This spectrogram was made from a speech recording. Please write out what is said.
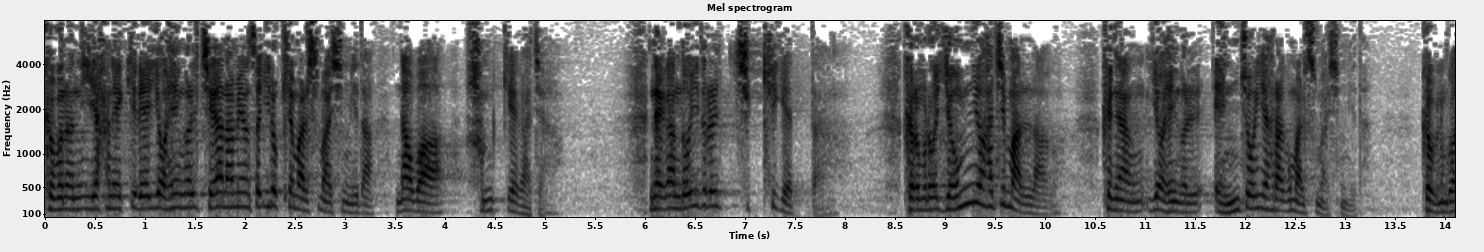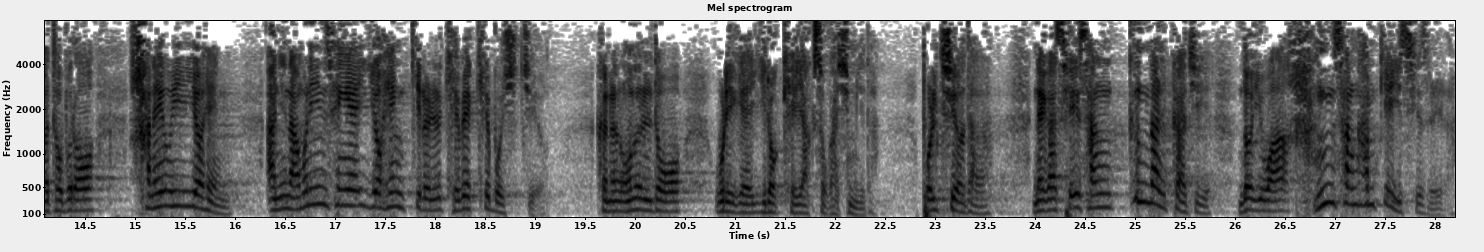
그분은 이 한 해 길의 여행을 제안하면서 이렇게 말씀하십니다. 나와 함께 가자. 내가 너희들을 지키겠다. 그러므로 염려하지 말라. 그냥 여행을 엔조이 하라고 말씀하십니다. 그분과 더불어 한 해의 여행, 아니 남은 인생의 여행길을 계획해 보시지요. 그는 오늘도 우리에게 이렇게 약속하십니다. 볼지어다 내가 세상 끝날까지 너희와 항상 함께 있으리라.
